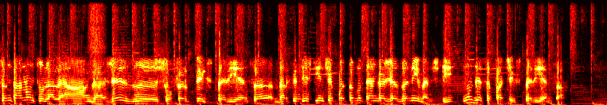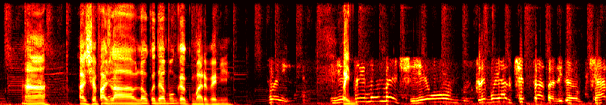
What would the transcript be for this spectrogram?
sunt anunțurile alea, angajez uh, șofer cu experiență, dar când ești începător nu te angajează nimeni, știi? Unde să faci experiența? Ah, așa faci la locul de muncă, cum ar veni. Păi, e Păi- păi... primul meci, eu trebuie acceptat, adică chiar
